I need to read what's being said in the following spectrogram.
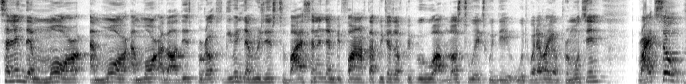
telling them more and more and more about these products, giving them reasons to buy, sending them before and after pictures of people who have lost weight with the with whatever you're promoting, right? So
